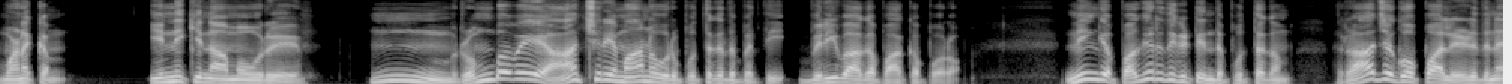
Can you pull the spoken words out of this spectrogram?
வணக்கம். இன்னைக்கு நாம ஒரு ரொம்பவே ஆச்சரியமான ஒரு புத்தகத்தை பத்தி விரிவாக பார்க்க போறோம். நீங்க பகிர்ந்துகிட்ட இந்த புத்தகம் ராஜகோபால் எழுதின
